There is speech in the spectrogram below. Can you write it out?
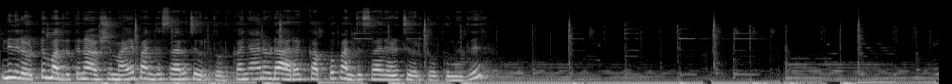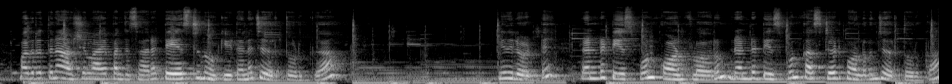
ഇനി ഇതിലോട്ട് മധുരത്തിന് ആവശ്യമായ പഞ്ചസാര ചേർത്ത് കൊടുക്കുക. ഞാനിവിടെ അര കപ്പ് പഞ്ചസാരയാണ് ചേർത്ത് കൊടുക്കുന്നത്. മധുരത്തിന് ആവശ്യമായ പഞ്ചസാര ടേസ്റ്റ് നോക്കിയിട്ട് തന്നെ ചേർത്ത് കൊടുക്കുക. ഇതിലോട്ട് രണ്ട് ടീസ്പൂൺ കോൺഫ്ലവറും രണ്ട് ടീസ്പൂൺ കസ്റ്റേർഡ് പൗഡറും ചേർത്ത് കൊടുക്കുക.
